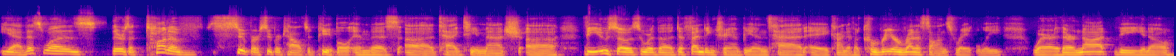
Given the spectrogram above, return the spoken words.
Yeah, this was there's a ton of super super talented people in this uh, tag team match. Uh, the Usos, who are the defending champions, had a kind of a career renaissance lately, where they're not the you know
